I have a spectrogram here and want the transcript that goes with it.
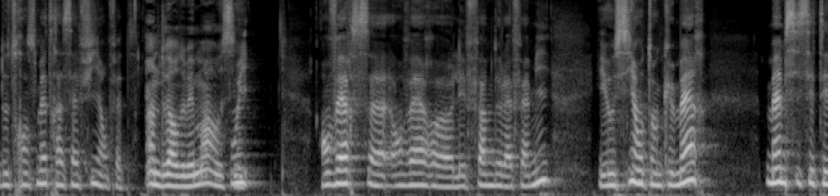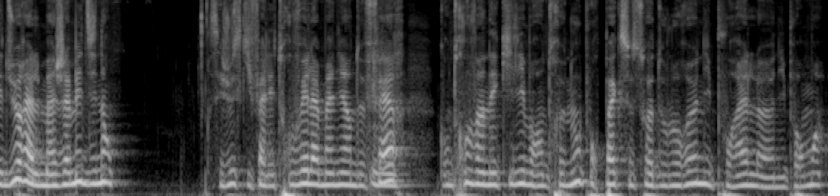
de transmettre à sa fille en fait. Un devoir de mémoire aussi. Oui. envers, envers les femmes de la famille. Et aussi en tant que mère, même si c'était dur, elle m'a jamais dit non. C'est juste qu'il fallait trouver la manière de faire, mmh. qu'on trouve un équilibre entre nous pour pas que ce soit douloureux ni pour elle ni pour moi.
